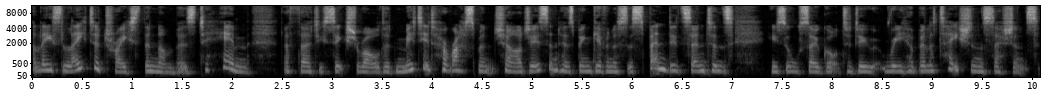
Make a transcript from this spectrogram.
Police later traced the numbers to him. The 36 year old admitted harassment charges and has been given a suspended sentence. He's also got to do rehabilitation sessions.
